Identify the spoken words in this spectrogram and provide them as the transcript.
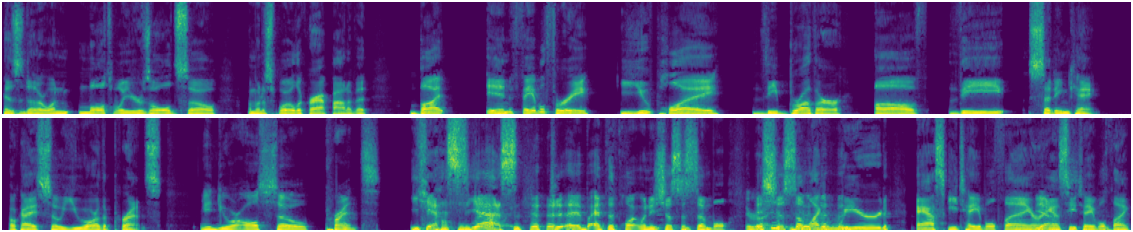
This is another one multiple years old, so I'm going to spoil the crap out of it. But in Fable 3, you play the brother of the sitting king. Okay, so you are the prince. and you are also Prince. Yes, yes. Uh, at the point when he's just a symbol, it's just some like weird ASCII table thing or. ANSI table thing.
